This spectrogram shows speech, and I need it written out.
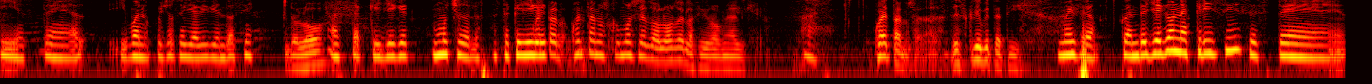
y este y bueno, pues yo seguía viviendo así. Dolor. Hasta que llegué, mucho dolor, hasta que llegué... Cuéntanos, cuéntanos cómo es el dolor de la fibromialgia. Ay. Cuéntanos, descríbete a ti. Muy feo. Cuando llega una crisis, este,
